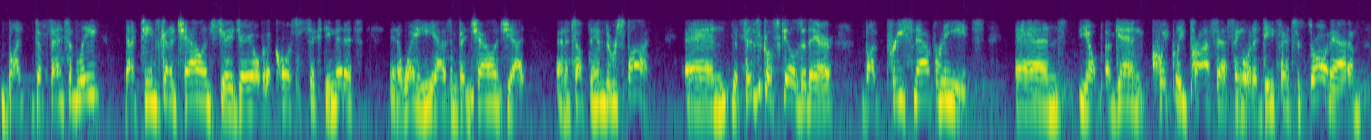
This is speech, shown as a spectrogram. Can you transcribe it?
but defensively, that team's going to challenge JJ over the course of 60 minutes in a way he hasn't been challenged yet, and it's up to him to respond. And the physical skills are there, but pre-snap reads and you know again quickly processing what a defense is throwing at him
